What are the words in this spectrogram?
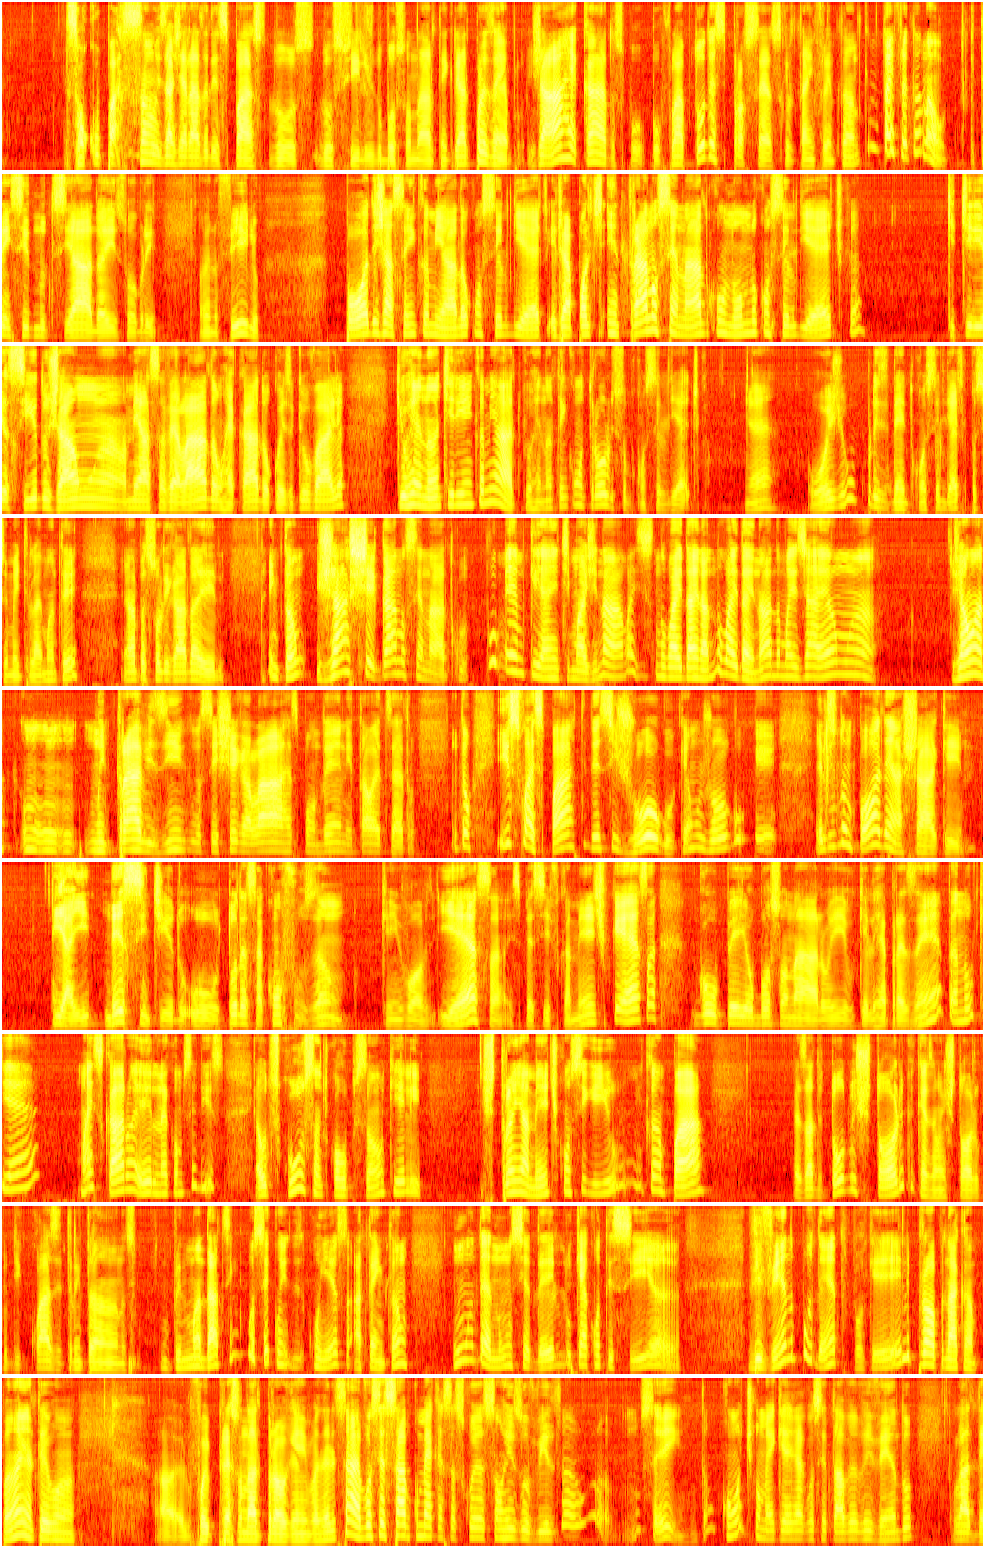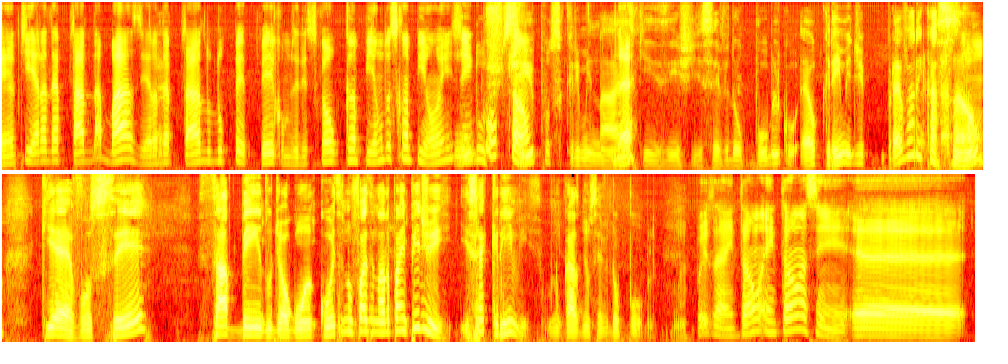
essa ocupação exagerada de espaço dos, dos filhos do Bolsonaro tem criado. Por exemplo, já há recados por, por Flávio, todo esse processo que ele está enfrentando, que não está enfrentando não, que tem sido noticiado aí sobre o Filho, pode já ser encaminhado ao Conselho de Ética, ele já pode entrar no Senado com o nome no Conselho de Ética, que teria sido já uma ameaça velada, um recado ou coisa que o valha, que o Renan teria encaminhado, porque o Renan tem controle sobre o Conselho de Ética, né? Hoje o presidente do Conselho de Ética, possivelmente ele vai manter, é uma pessoa ligada a ele. Então, já chegar no Senado, por mesmo que a gente imaginar, ah, mas isso não vai dar em nada, não vai dar em nada, mas já é uma já é uma, um, um, um entravezinho que você chega lá respondendo e tal, etc. Então, isso faz parte desse jogo, que é um jogo que eles não podem achar que. E aí, nesse sentido, o, toda essa confusão que envolve, e essa especificamente, porque essa golpeia o Bolsonaro e o que ele representa no que é mais caro a ele, né? Como se diz. É o discurso anticorrupção que ele estranhamente conseguiu encampar apesar de todo o histórico, quer dizer, um histórico de quase 30 anos cumprindo mandato, sem que você conheça até então uma denúncia dele do que acontecia vivendo por dentro, porque ele próprio na campanha teve uma ah, foi pressionado por alguém, mas ele disse, ah, você sabe como é que essas coisas são resolvidas? Eu, não sei. Então conte como é que, é que você estava vivendo lá dentro e era deputado da base, era é. deputado do PP, como você disse, que é o campeão dos campeões um em dos corrupção. tipos criminais né? que existe de servidor público é o crime de prevaricação, prevaricação. que é você sabendo de alguma coisa e não fazer nada para impedir. Isso é crime, no caso de um servidor público. Né? Pois é, então, então assim, é...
